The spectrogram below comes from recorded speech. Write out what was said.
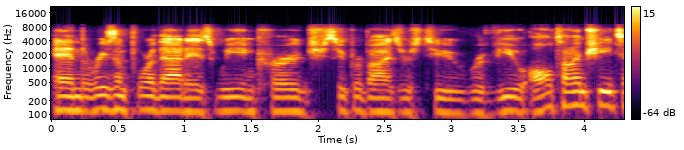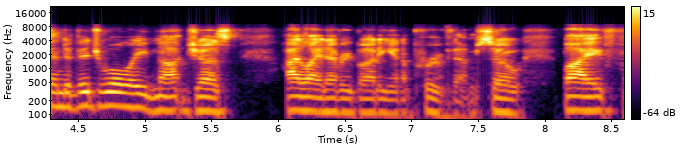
And the reason for that is we encourage supervisors to review all timesheets individually, not just highlight everybody and approve them. So by f-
